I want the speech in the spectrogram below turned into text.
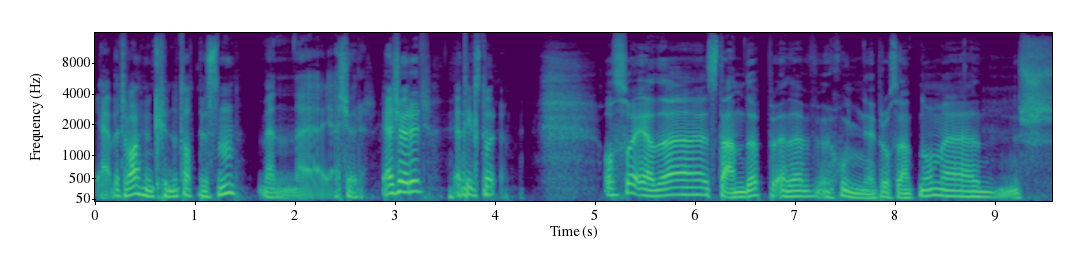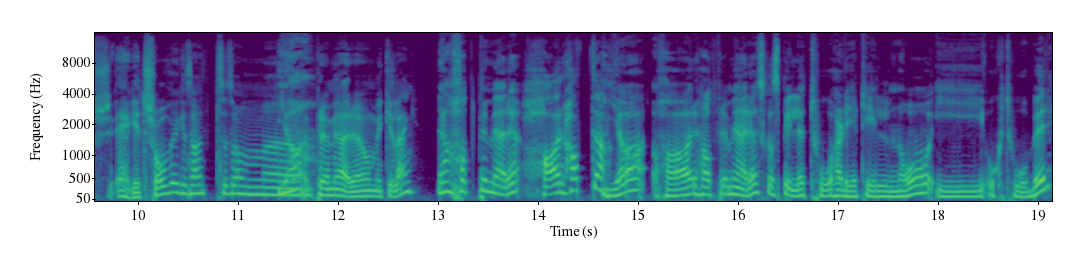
jeg vet du hva, hun kunne tatt bussen, men jeg kjører. Jeg kjører, jeg tilstår. Og så er det standup, er det 100% nå, med eget show, ikke sant? Som Ja. premiere om ikke lenge. Jeg har hatt premiere. Har hatt, ja! Ja, har hatt premiere. Skal spille to helger til nå i oktober.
